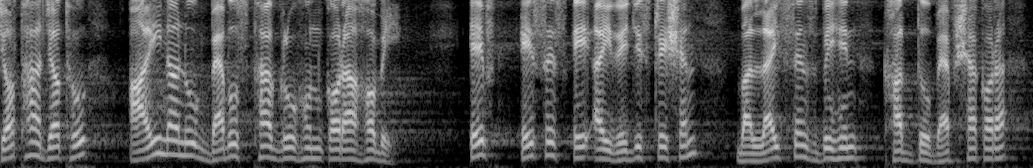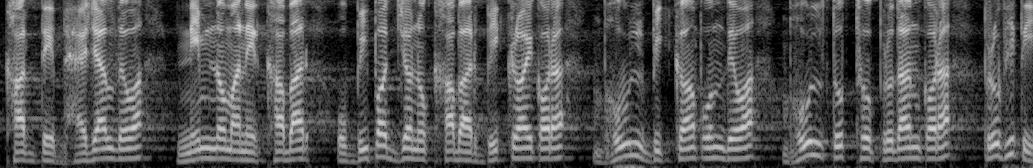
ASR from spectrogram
যথাযথ আইনানুগ ব্যবস্থা গ্রহণ করা হবে। F S S A I registration বা লাইসেন্সবিহীন খাদ্য ব্যবসা করা, খাদ্যে ভেজাল দেওয়া, নিম্নমানের খাবার ও বিপজ্জনক খাবার বিক্রয় করা, ভুল বিজ্ঞাপন দেওয়া, ভুল তথ্য প্রদান করা প্রভৃতি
